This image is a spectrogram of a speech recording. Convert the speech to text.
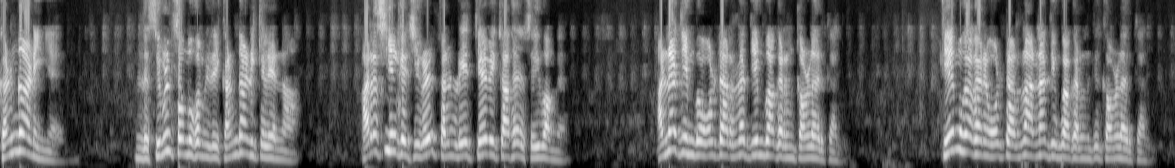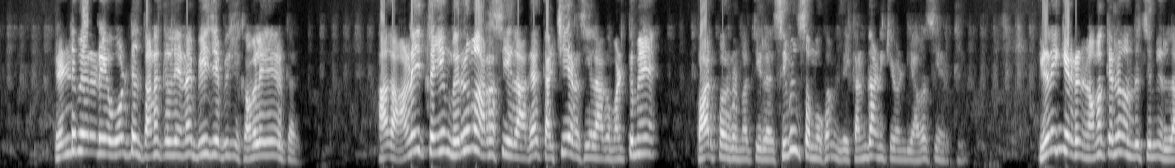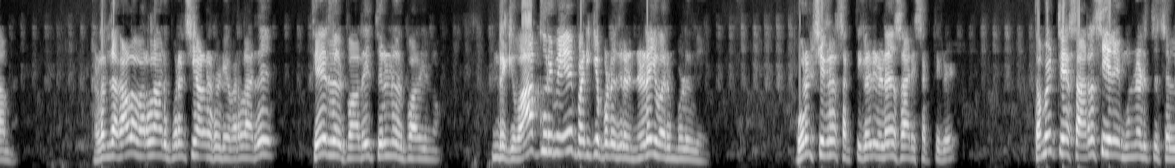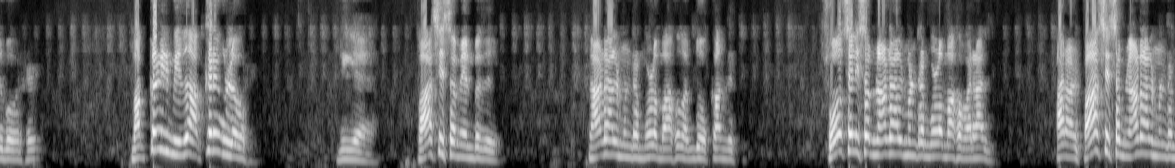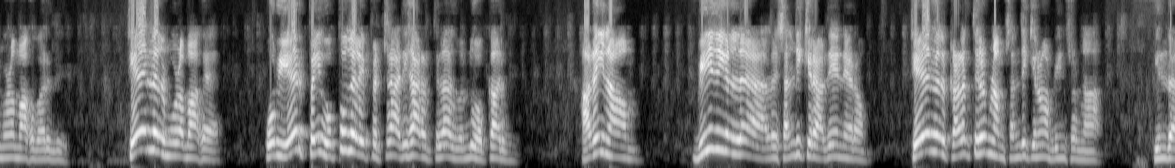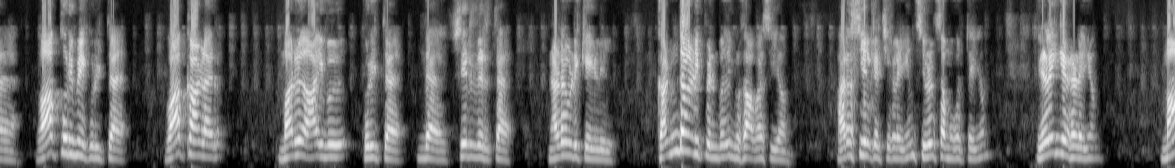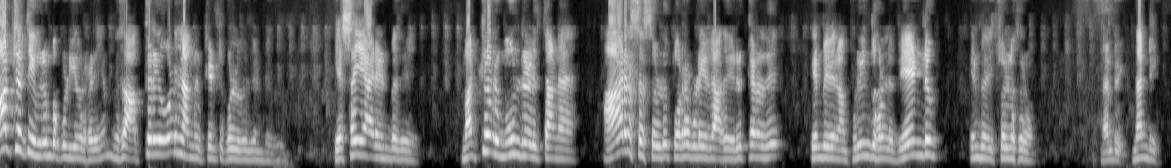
கண்காணிங்க. இந்த சிவில் சமூகம் இதை கண்காணிக்கலைன்னா அரசியல் கட்சிகள் தன்னுடைய தேவைக்காக செய்வாங்க. அண்ணா திமுக ஓட்டா இருந்தால் திமுககாரன் கவலை இருக்காது. திமுககாரன் ஓட்டா இருந்தால் அண்ணா திமுககாரனுக்கு கவலை இருக்காது. ரெண்டு பேருடைய ஓட்டு தனக்கு இல்லைன்னா பிஜேபிக்கு கவலையே இருக்காது. ஆக அனைத்தையும் வெறும் அரசியலாக கட்சி அரசியலாக மட்டுமே பார்ப்பவர்கள் மத்தியில் சிவில் சமூகம் இதை கண்காணிக்க வேண்டிய அவசியம் இருக்குது இளைஞர்கள் நமக்கென்ன வந்துச்சுன்னு இல்லாமல் கடந்த கால வரலாறு புரட்சியாளர்களுடைய வரலாறு தேர்தல் பாதை திருநர் பாதைன்னும் இன்றைக்கு வாக்குரிமையே பறிக்கப்படுகிற நிலை வரும் பொழுது புரட்சிகர சக்திகள் இடதுசாரி சக்திகள் தமிழ்தேச தேச அரசியலை முன்னெடுத்து செல்லுபவர்கள் மக்களின் மீது அக்கறை உள்ளவர்கள். நீங்கள் பாசிசம் என்பது நாடாளுமன்றம் மூலமாக வந்து உட்கார்ந்துருக்கு சோசலிசம் நாடாளுமன்றம் மூலமாக வராது. ஆனால் பாசிசம் நாடாளுமன்றம் மூலமாக வருது. தேர்தல் மூலமாக ஒரு ஏற்பை ஒப்புதலை பெற்ற அதிகாரத்தில் அது வந்து உட்காருது அதை நாம் வீதிகளில் அதை சந்திக்கிற அதே நேரம் தேர்தல் களத்திலும் நாம் சந்திக்கணும் அப்படின்னு சொன்னால் இந்த வாக்குரிமை குறித்த வாக்காளர் மறு ஆய்வு குறித்த இந்த சீர்திருத்த நடவடிக்கைகளில் கண்காணிப்பு என்பது மிக அவசியம். அரசியல் கட்சிகளையும் சிவில் சமூகத்தையும் இளைஞர்களையும் மாற்றத்தை விரும்பக்கூடியவர்களையும் மிக அக்கறையோடு நாங்கள் கேட்டுக்கொள்வது என்பது. எஸ்ஐஆர் என்பது மற்றொரு மூன்று எழுத்தான ஆர்எஸ்எஸோடு தொடர்புடையதாக இருக்கிறது என்பதை நாம் புரிந்து கொள்ள வேண்டும் என்பதை சொல்லுகிறோம். நன்றி. நன்றி.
